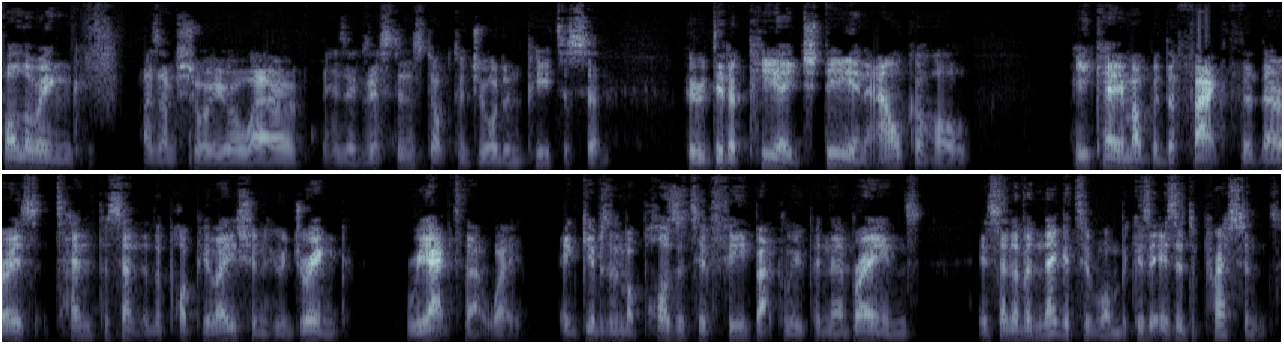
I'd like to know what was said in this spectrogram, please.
following, as I'm sure you're aware of his existence, Dr. Jordan Peterson, who did a PhD in alcohol, he came up with the fact that there is 10% of the population who drink react that way. It gives them a positive feedback loop in their brains instead of a negative one because it is a depressant.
